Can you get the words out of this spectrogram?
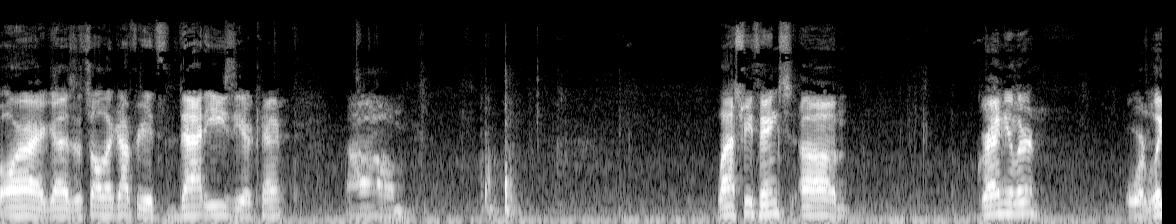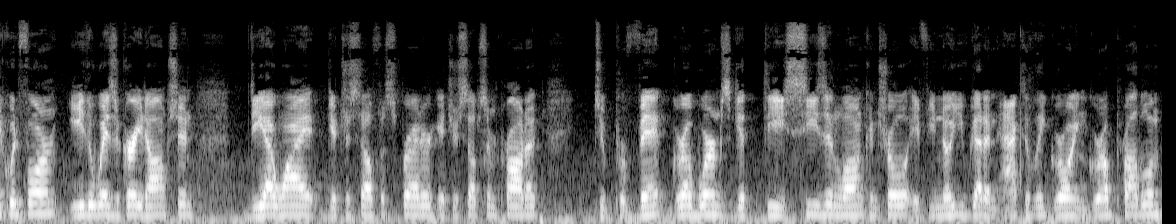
All right, guys, that's all I got for you. It's that easy, okay? Um, last few things. Um, granular or liquid form, either way is a great option. DIY, get yourself a spreader, get yourself some product to prevent grub worms, get the season long control. If you know you've got an actively growing grub problem,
